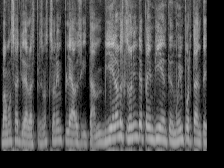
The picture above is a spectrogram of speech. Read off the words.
vamos a ayudar a las personas que son empleados y también a los que son independientes, muy importante,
